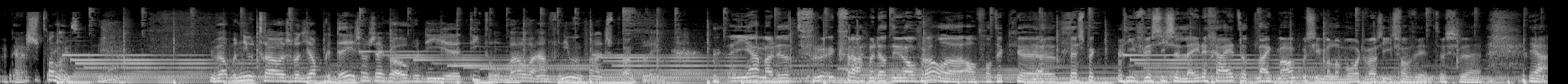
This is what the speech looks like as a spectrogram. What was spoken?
een kaartje spannend. Ja. Ik ben wel benieuwd trouwens wat Japke D. zou zeggen over die eh, titel. Bouwen aan vernieuwing vanuit Sprankeling. Ja, maar dat, ik vraag me dat nu overal eh, af. Want ik, eh, perspectivistische lenigheid, dat lijkt me ook misschien wel een woord waar ze iets van vindt. Dus eh, ja.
